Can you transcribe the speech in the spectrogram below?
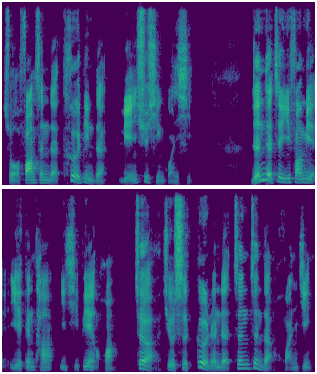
所发生的特定的连续性关系，人的这一方面也跟他一起变化，这就是个人的真正的环境。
